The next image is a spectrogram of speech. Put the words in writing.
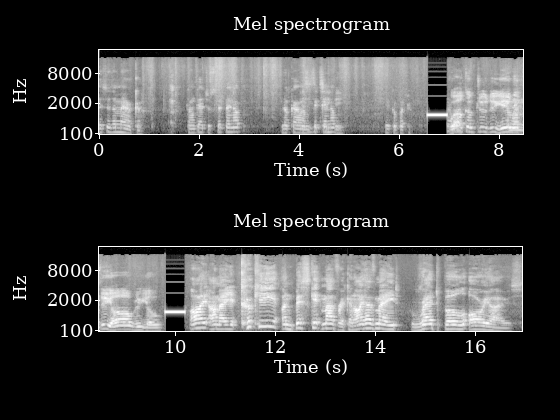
This is America. Don't get you slipping up. Look how I'm picking up. You put Welcome to the year of the Oreo. I am a cookie and biscuit maverick and I have made Red Bull Oreos.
